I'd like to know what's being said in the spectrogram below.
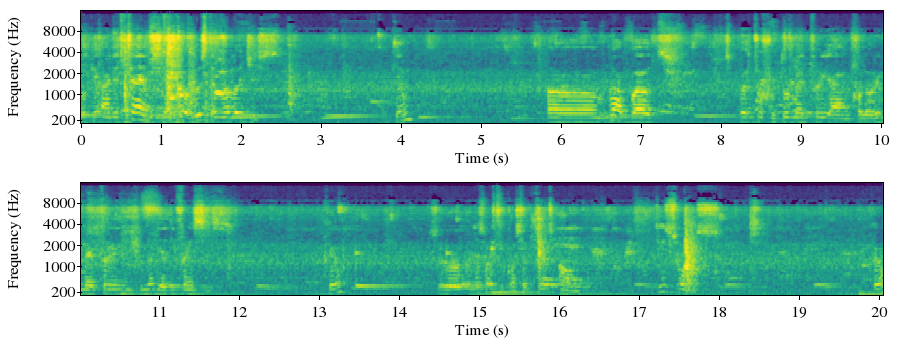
okay, and the terms involved, those terminologies, okay. Um, know about spectrophotometry and colorimetry, you should know their differences, okay. So I just want to concentrate on these ones, okay.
